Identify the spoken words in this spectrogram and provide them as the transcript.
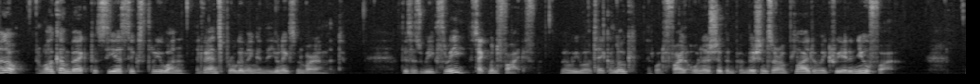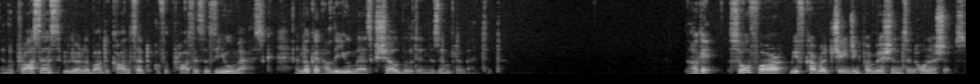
Hello, and welcome back to CS631 Advanced Programming in the Unix Environment. This is week 3, segment 5, where we will take a look at what file ownership and permissions are applied when we create a new file. In the process, we learn about the concept of a process's umask, and look at how the umask shell built-in is implemented. Ok, so far we've covered changing permissions and ownerships,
